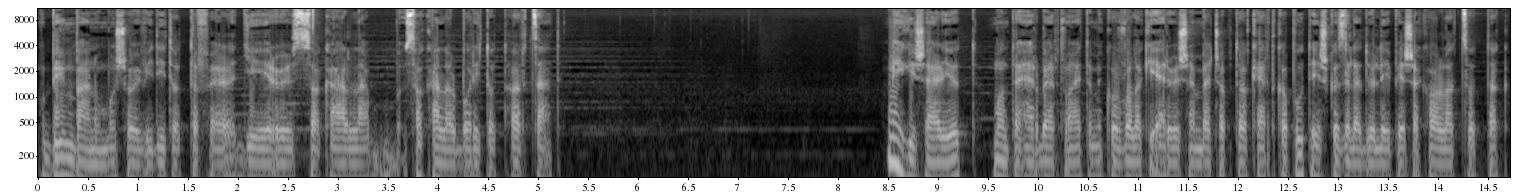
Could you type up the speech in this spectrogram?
a bűnbánó mosoly vidította fel gyérő szakállal, szakállal borított arcát. Mégis eljött, mondta Herbert White, amikor valaki erősen becsapta a kertkaput, és közeledő lépések hallatszottak.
